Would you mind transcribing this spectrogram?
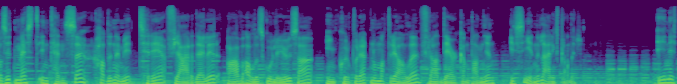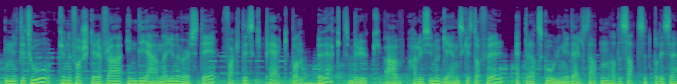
På sitt mest intense hadde nemlig tre fjerdedeler av alle skoler i USA inkorporert noe materiale fra Dare-kampanjen i sine læringsplaner. I 1992 kunne forskere fra Indiana University faktisk peke på en økt bruk av hallusinogenske stoffer etter at skolene i delstaten hadde satset på disse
